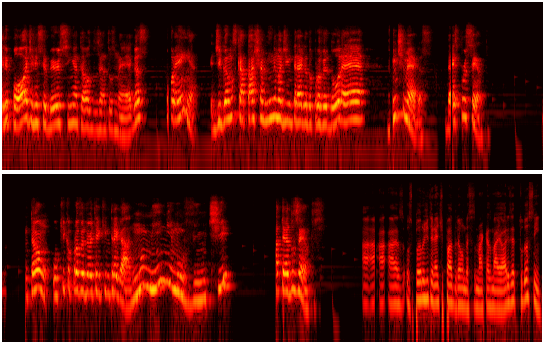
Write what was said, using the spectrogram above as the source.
Ele pode receber sim até os 200 megas, porém, digamos que a taxa mínima de entrega do provedor é 20 megas, 10%. Então, o que, que o provedor tem que entregar? No mínimo 20 até 200. A, a, os planos de internet padrão dessas marcas maiores é tudo assim.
